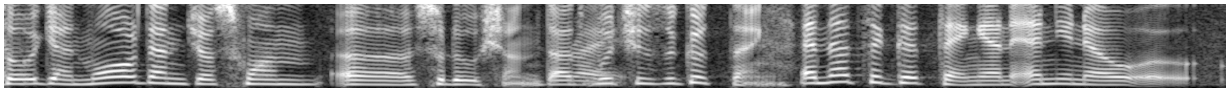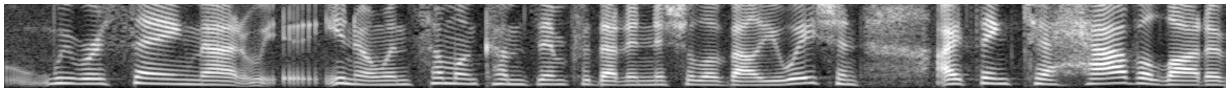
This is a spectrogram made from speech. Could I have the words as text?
So again, more than just one uh, solution. That Right. which is a good thing. And that's a good thing. And and you know, we were saying that you know when someone comes in for that initial evaluation, I think to have a lot of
